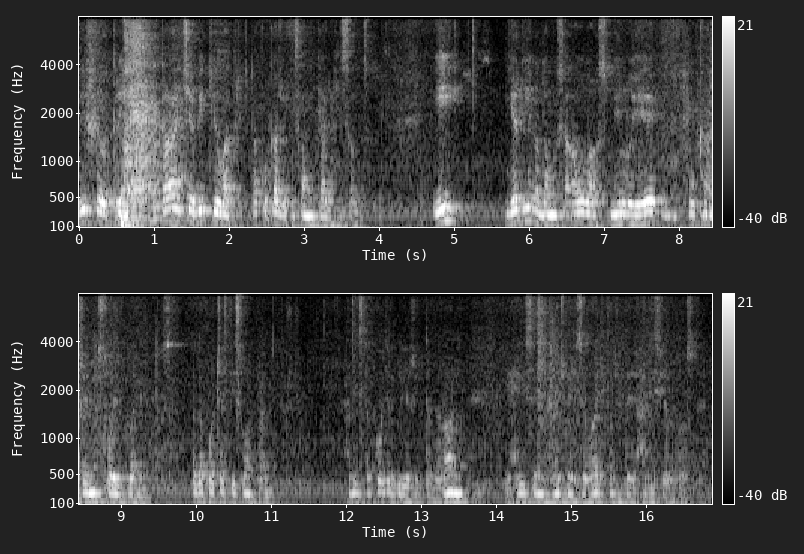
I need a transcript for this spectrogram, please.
Više od tri dana, taj će biti u vatri, tako kaže poslanik Alih I jedino da mu se Allah smiluje, ukaže na svoju plemenitost, da ga počesti svojom plemenitošću. Hadis također bilježi Taberani, je Hejsen, Međbe i Zavajt, kaže da je hadis vjeropostoje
